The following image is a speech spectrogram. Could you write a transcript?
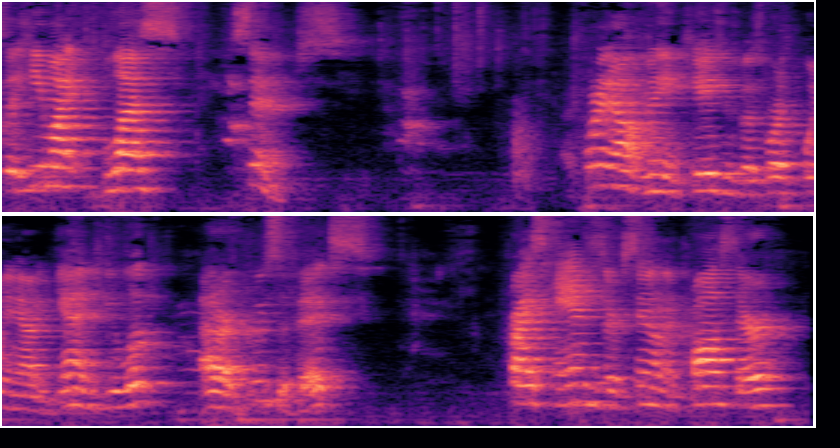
so that he might bless sinners. I pointed out on many occasions, but it's worth pointing out again. If you look at our crucifix, Christ's hands as they're extended on the cross there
